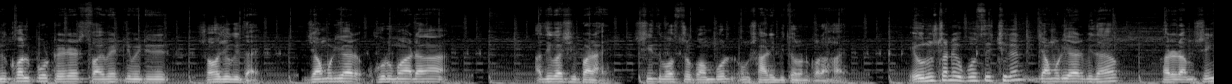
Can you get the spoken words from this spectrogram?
বিকল্প ট্রেডার্স প্রাইভেট লিমিটেডের সহযোগিতায় জামুরিয়ার হুরমাডাঙ্গা আদিবাসী পাড়ায় শীতবস্ত্র কম্বল এবং শাড়ি বিতরণ করা হয়। এই অনুষ্ঠানে উপস্থিত ছিলেন জামুরিয়ার বিধায়ক হরেরাম সিং,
